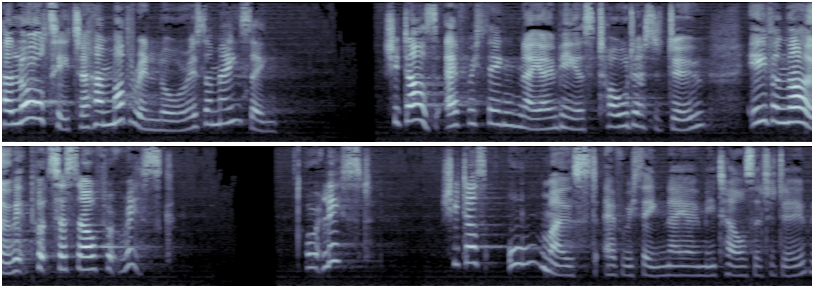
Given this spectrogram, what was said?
Her loyalty to her mother in law is amazing. She does everything Naomi has told her to do, even though it puts herself at risk. Or at least, she does almost everything Naomi tells her to do.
